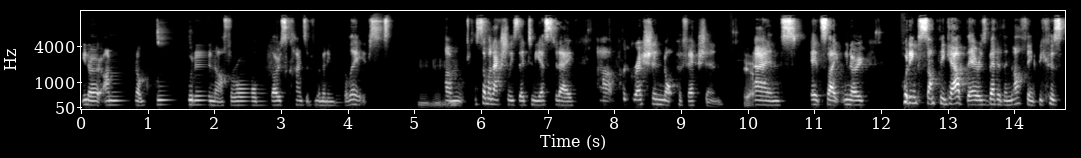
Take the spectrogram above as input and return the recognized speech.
you know i'm not good enough or all those kinds of limiting beliefs mm-hmm. um, someone actually said to me yesterday uh, progression not perfection yeah. and it's like you know putting something out there is better than nothing because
